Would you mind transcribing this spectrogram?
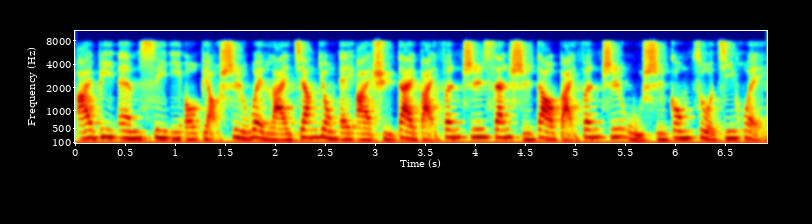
IBM CEO 表示，未来将用 AI 取代百分之三十到百分之五十工作机会。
